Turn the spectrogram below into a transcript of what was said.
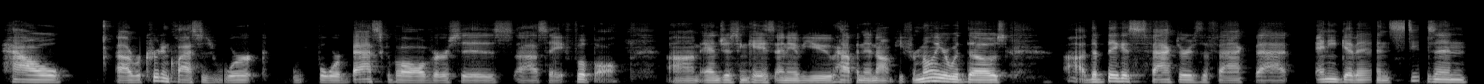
how uh, recruiting classes work for basketball versus, uh, say, football. Um, and just in case any of you happen to not be familiar with those, uh, the biggest factor is the fact that any given season,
